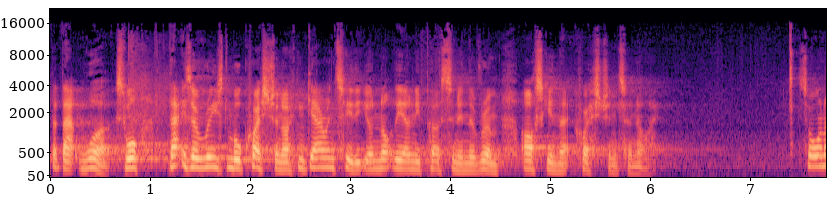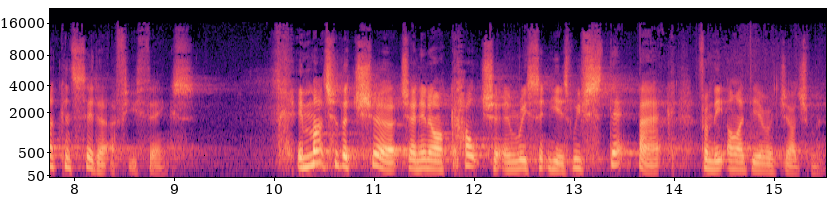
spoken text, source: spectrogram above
that that works. Well, that is a reasonable question. I can guarantee that you're not the only person in the room asking that question tonight. So I want to consider a few things. In much of the church and in our culture in recent years, we've stepped back from the idea of judgment.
